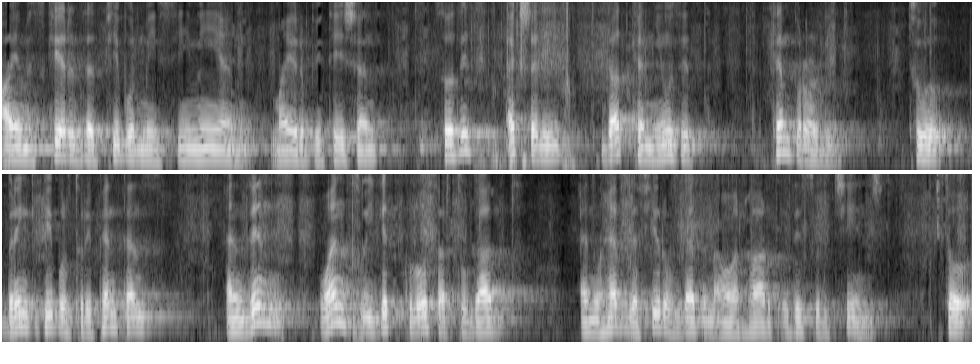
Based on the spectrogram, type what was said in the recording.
I am scared that people may see me and my reputation. So, this actually, God can use it temporarily to bring people to repentance. And then, once we get closer to God and we have the fear of God in our heart, this will change. So,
